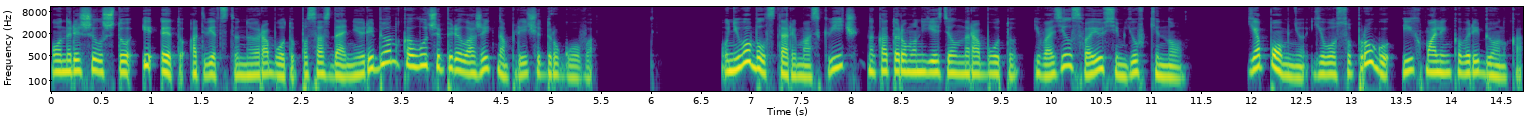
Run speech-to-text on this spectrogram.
он решил, что и эту ответственную работу по созданию ребенка лучше переложить на плечи другого. У него был старый москвич, на котором он ездил на работу и возил свою семью в кино. Я помню его супругу и их маленького ребенка.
